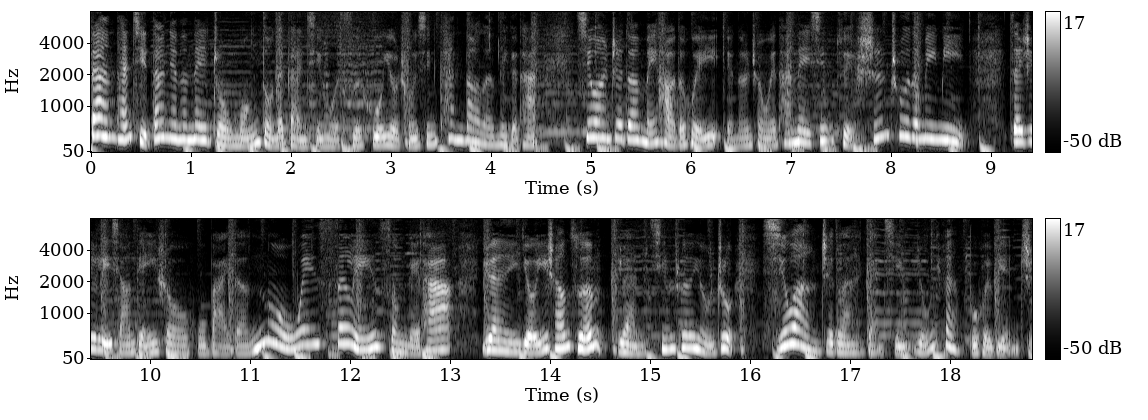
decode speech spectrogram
但谈起当年的那种懵懂的感情，我似乎又重新看到了那个他。希望这段美好的回忆也能成为他内心最深处的秘密。在这里，想点一首胡白的《挪威森林》送给他。愿友谊长存，愿青春永驻，希望这段感情永远不会变质。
